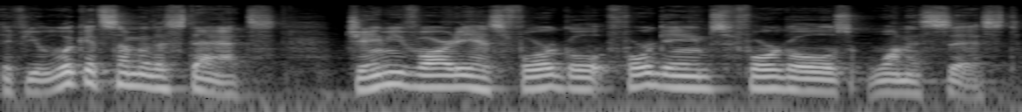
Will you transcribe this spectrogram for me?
if you look at some of the stats, Jamie Vardy has four goal, four games, four goals, one assist.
